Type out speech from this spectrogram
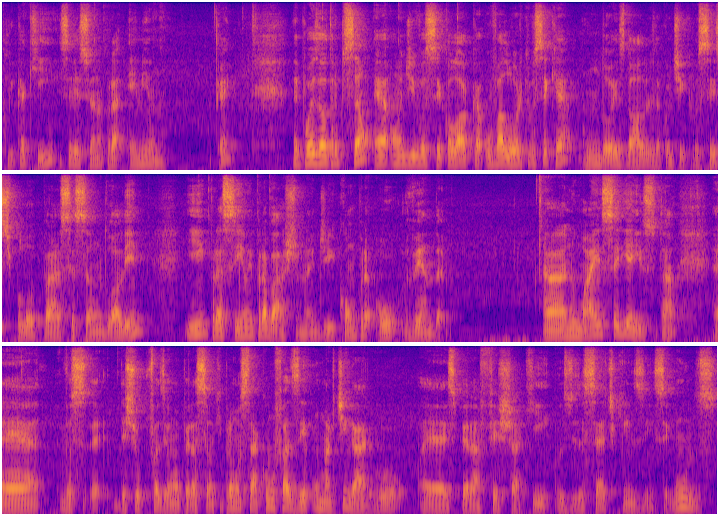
clica aqui e seleciona para M1, ok? Depois a outra opção é onde você coloca o valor que você quer, 1, 2 dólares, a quantia que você estipulou para a sessão do Aline, e para cima e para baixo, né, de compra ou venda. Uh, no mais seria isso, tá? É, você, deixa eu fazer uma operação aqui para mostrar como fazer um martingalho. Vou é, esperar fechar aqui os 17, 15 segundos.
